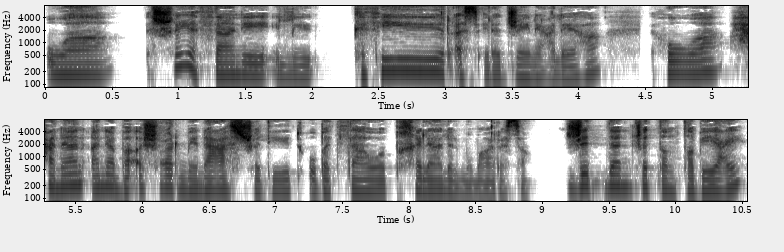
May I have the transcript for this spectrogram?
والشيء الثاني اللي كثير أسئلة تجيني عليها. هو حنان أنا بأشعر بنعس شديد وبتثاوب خلال الممارسة. جدا جدا طبيعي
